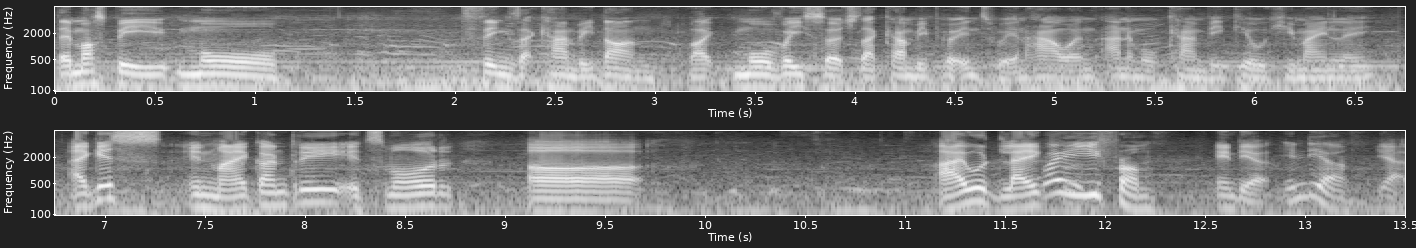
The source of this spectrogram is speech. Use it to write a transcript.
there must be more things that can be done, like more research that can be put into it and how an animal can be killed humanely. I guess in my country it's more. Uh, I would like. Where are you from? India. India. Yeah.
